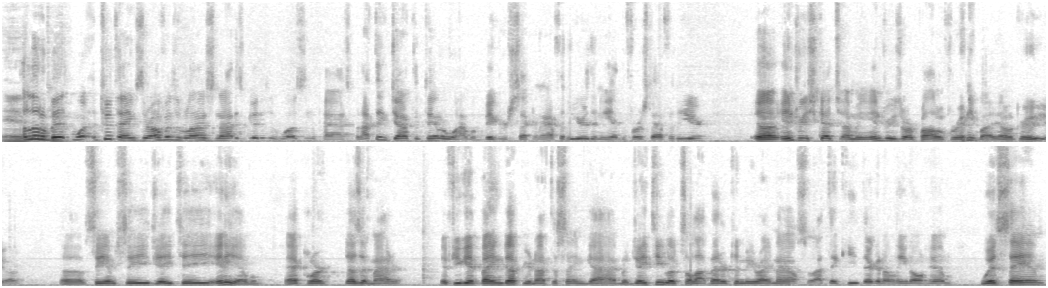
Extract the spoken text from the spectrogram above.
a little bit. One, two things: their offensive line is not as good as it was in the past, but I think Jonathan Taylor will have a bigger second half of the year than he had the first half of the year. Uh, injuries catch. I mean, injuries are a problem for anybody. I don't care who you are. Uh, CMC, JT, any of them. Ekeler doesn't matter. If you get banged up, you're not the same guy. But JT looks a lot better to me right now, so I think he, they're going to lean on him with Sam,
